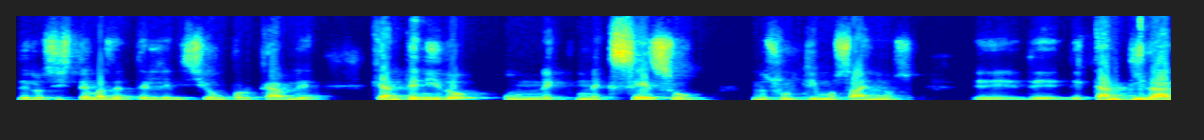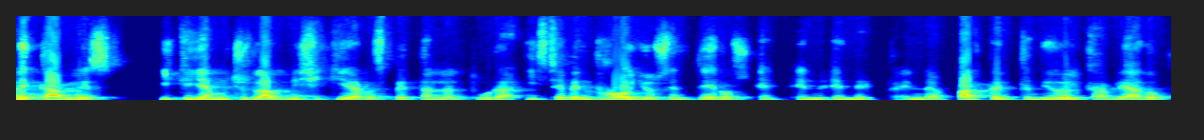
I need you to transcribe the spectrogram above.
de los sistemas de televisión por cable que han tenido un, un exceso en los últimos años eh, de, cantidad de cables y que ya en muchos lados ni siquiera respetan la altura y se ven rollos enteros en, en, la parte entendido del cableado,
